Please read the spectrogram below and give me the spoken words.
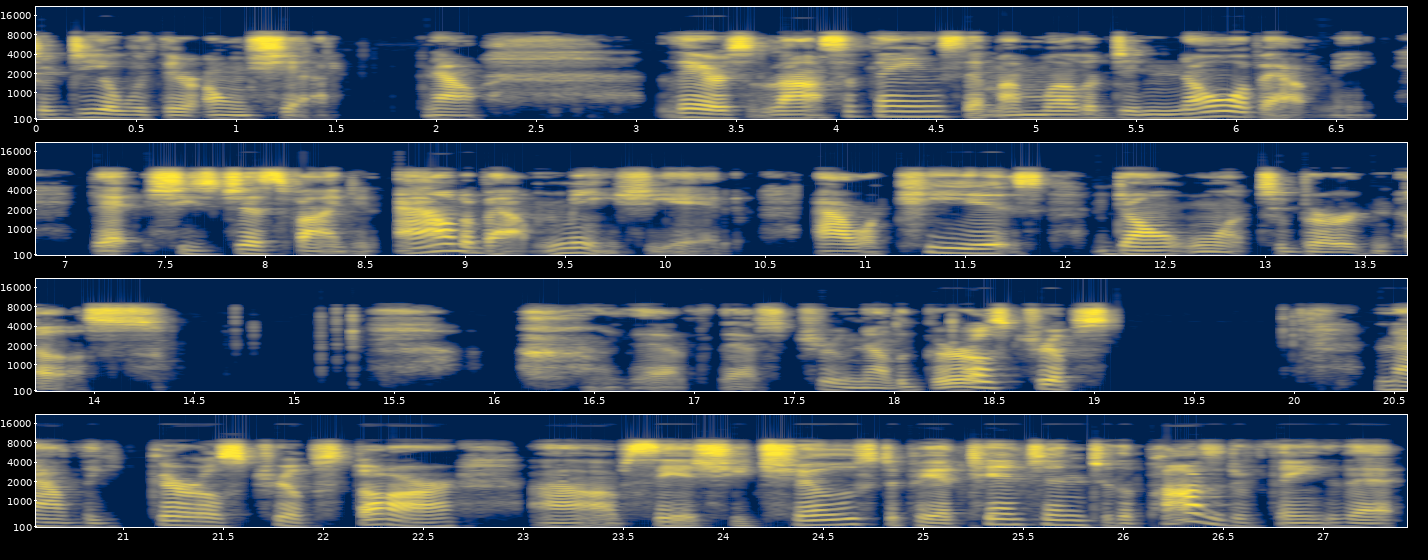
to deal with their own shadow. Now, there's lots of things that my mother didn't know about me that she's just finding out about me, she added. Our kids don't want to burden us. that, that's true. Now, the girls' trips. Now, the girls' trip star uh, said she chose to pay attention to the positive thing that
